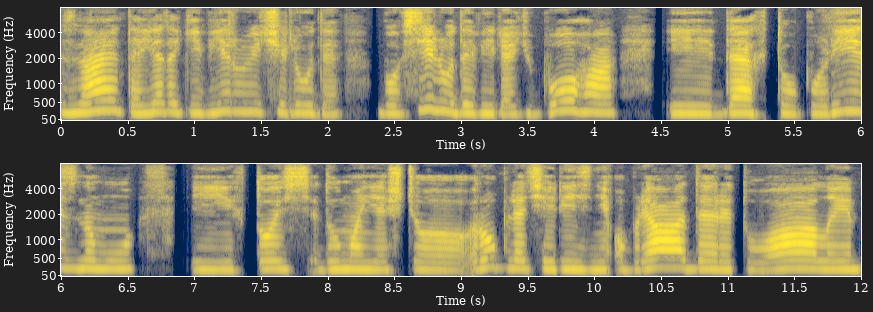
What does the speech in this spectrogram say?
Знаєте, є такі віруючі люди, бо всі люди вірять в Бога, і дехто по-різному, і хтось думає, що роблячи різні обряди, ритуали,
